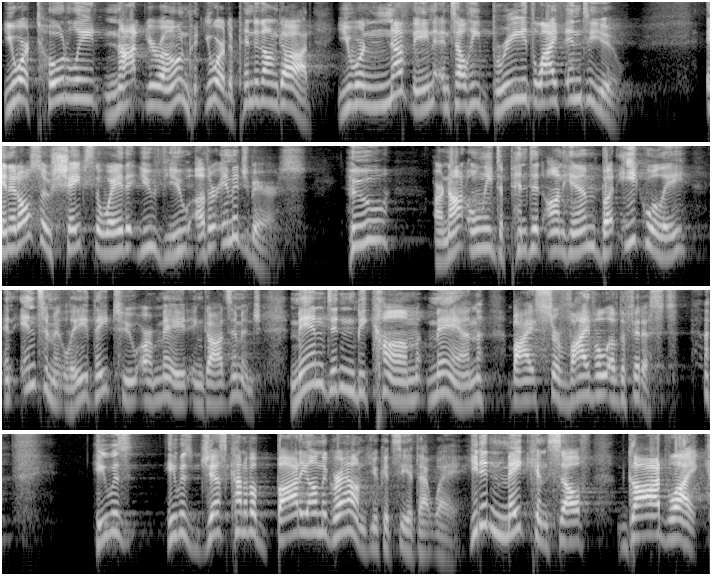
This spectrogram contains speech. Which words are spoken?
You are totally not your own, but you are dependent on God. You were nothing until He breathed life into you. And it also shapes the way that you view other image bearers who are not only dependent on him, but equally and intimately, they too are made in God's image. Man didn't become man by survival of the fittest. he, was, he was just kind of a body on the ground, you could see it that way. He didn't make himself godlike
